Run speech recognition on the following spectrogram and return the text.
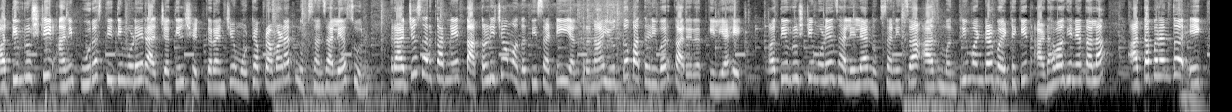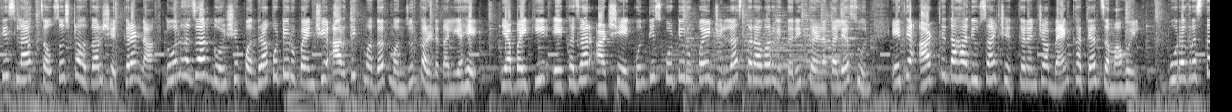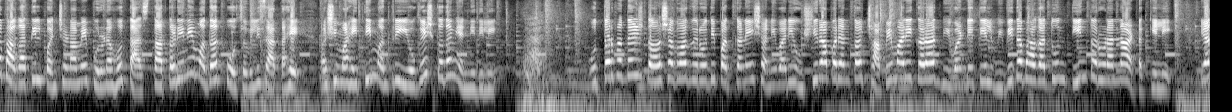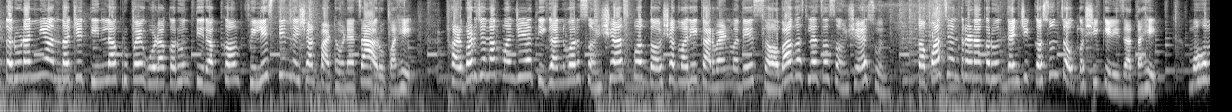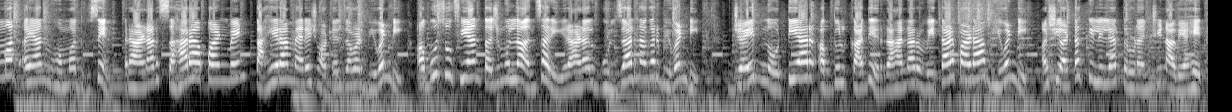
अतिवृष्टी आणि पूरस्थितीमुळे राज्यातील शेतकऱ्यांचे मोठ्या प्रमाणात नुकसान झाले असून राज्य सरकारने तातडीच्या मदतीसाठी यंत्रणा युद्ध पातळीवर कार्यरत केली आहे. अतिवृष्टीमुळे झालेल्या नुकसानीचा आज मंत्रिमंडळ बैठकीत आढावा घेण्यात आला. आतापर्यंत एकतीस लाख चौसष्ट हजार शेतकऱ्यांना दोन हजार दोनशे पंधरा कोटी रुपयांची आर्थिक मदत मंजूर करण्यात आली आहे. यापैकी एक हजार आठशे एकोणतीस कोटी रुपये जिल्हा स्तरावर वितरित करण्यात आले असून येत्या आठ ते दहा दिवसात शेतकऱ्यांच्या बँक खात्यात जमा होईल. पूरग्रस्त भागातील पंचनामे पूर्ण होताच तातडीने मदत पोहोचवली जात आहे अशी माहिती मंत्री योगेश कदम यांनी दिली. उत्तर प्रदेश दहशतवाद विरोधी पथकाने शनिवारी उशिरापर्यंत छापेमारी करत भिवंडीतील विविध भागातून तीन तरुणांना अटक केली. या तरुणांनी अंदाजे तीन लाख रुपये गोळा करून ती रक्कम फिलिस्तीन देशात पाठवण्याचा आरोप आहे. खळबळजनक म्हणजे या तिघांवर संशयास्पद दहशतवादी कारवायांमध्ये सहभाग असल्याचा संशय असून तपास यंत्रणा करून त्यांची कसून चौकशी केली जात आहे. मोहम्मद अयान मोहम्मद हुसेन राहणार Sahara apartment Tahera marriage hotel जवळ भिवंडी अबू सुफियान तजमुल्ला अन्सारी राहणार गुलजार नगर भिवंडी जैद नोटियार अब्दुल कादिर राहणार वेताळपाडा भिवंडी अशी अटक केलेल्या तरुणांची नावे आहेत.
